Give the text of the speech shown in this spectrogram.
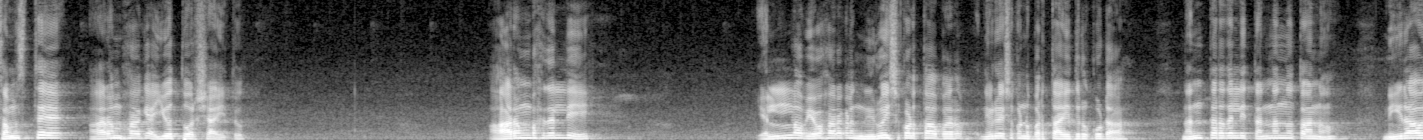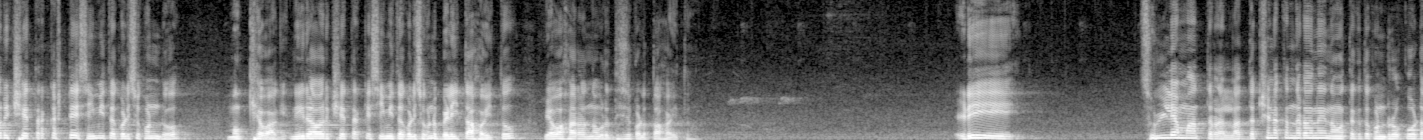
ಸಂಸ್ಥೆ ಆರಂಭ ಆಗಿ ಐವತ್ತು ವರ್ಷ ಆಯಿತು. ಆರಂಭದಲ್ಲಿ ಎಲ್ಲ ವ್ಯವಹಾರಗಳನ್ನು ನಿರ್ವಹಿಸಿಕೊಳ್ತಾ ಬರ ನಿರ್ವಹಿಸಿಕೊಂಡು ಬರ್ತಾ ಇದ್ದರೂ ಕೂಡ ನಂತರದಲ್ಲಿ ತನ್ನನ್ನು ತಾನು ನೀರಾವರಿ ಕ್ಷೇತ್ರಕ್ಕಷ್ಟೇ ಸೀಮಿತಗೊಳಿಸಿಕೊಂಡು ಮುಖ್ಯವಾಗಿ ನೀರಾವರಿ ಕ್ಷೇತ್ರಕ್ಕೆ ಸೀಮಿತಗೊಳಿಸಿಕೊಂಡು ಬೆಳೀತಾ ಹೋಯಿತು, ವ್ಯವಹಾರವನ್ನು ವೃದ್ಧಿಸಿಕೊಳ್ತಾ ಹೋಯಿತು. ಇಡೀ ಸುಳ್ಯ ಮಾತ್ರ ಅಲ್ಲ, ದಕ್ಷಿಣ ಕನ್ನಡವನ್ನೇ ನಾವು ತೆಗೆದುಕೊಂಡರೂ ಕೂಡ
